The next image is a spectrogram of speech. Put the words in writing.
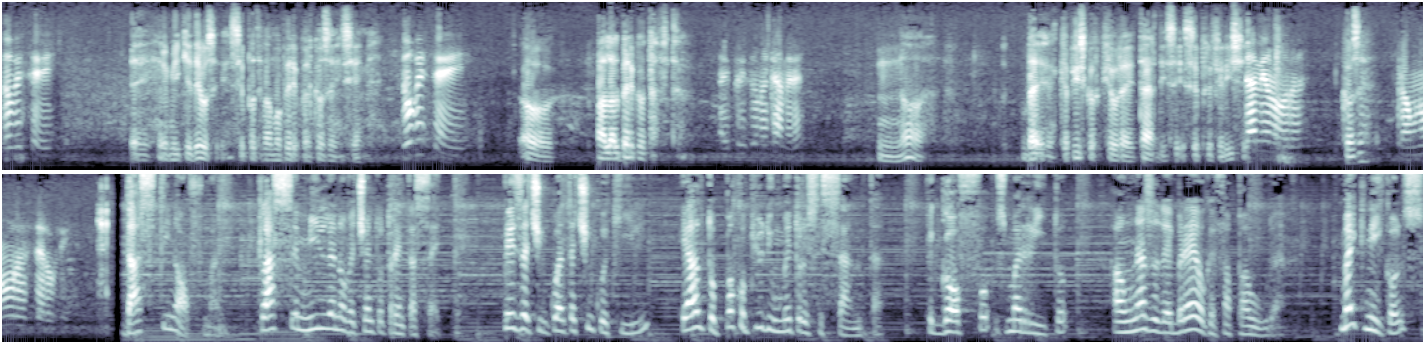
Dove sei? e, e mi chiedevo se, se potevamo bere qualcosa insieme. Dove sei? Oh, all'albergo Taft. Hai preso una camera? No. Beh, capisco che ora è tardi, se, se preferisci. Dammi un'ora. Cosa? Fra un'ora sarò lì. Dustin Hoffman, classe 1937. Pesa 55 kg, è alto poco più di 1,60 m. È goffo, smarrito, ha un naso da ebreo che fa paura. Mike Nichols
